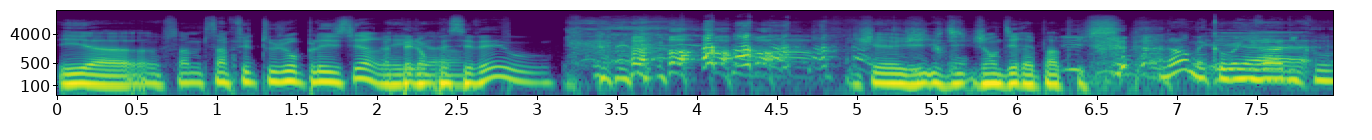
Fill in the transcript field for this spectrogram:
Et euh, ça, me- ça me fait toujours plaisir. Appel en euh, PCV ou? J'en dirai pas plus. Non, mais comment Et, il va euh, du coup?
